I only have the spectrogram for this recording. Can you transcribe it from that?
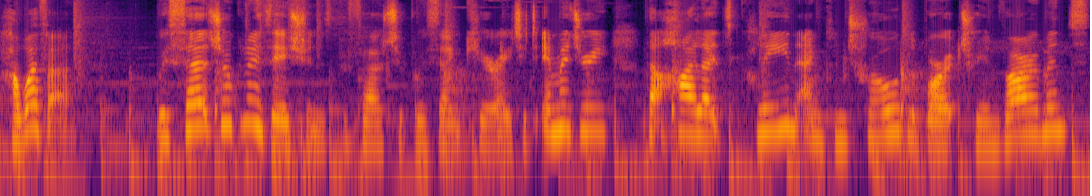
However, research organisations prefer to present curated imagery that highlights clean and controlled laboratory environments,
